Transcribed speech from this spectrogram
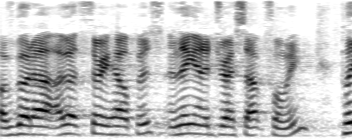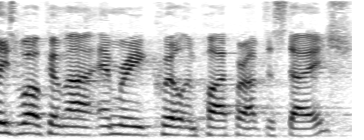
I've got, uh, I've got three helpers, and they're going to dress up for me. Please welcome uh, Emery, Quill, and Piper up to stage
